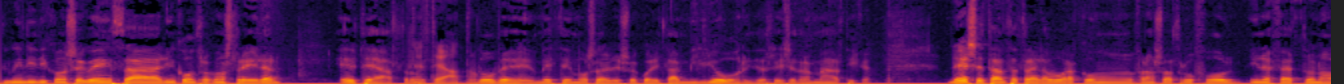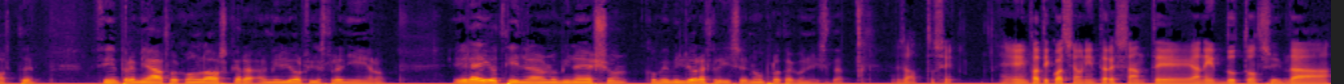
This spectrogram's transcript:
quindi di conseguenza l'incontro con Strehler e il teatro, il teatro. dove mette in mostra le sue qualità migliori di attrice drammatica. Nel 1973 lavora con François Truffaut in Effetto Notte film premiato con l'Oscar al miglior film straniero e lei ottiene la nomination come miglior attrice non protagonista. Esatto, sì. E infatti qua c'è un interessante aneddoto sì. da,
